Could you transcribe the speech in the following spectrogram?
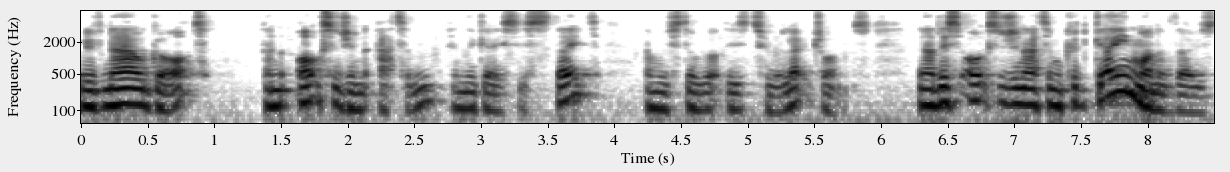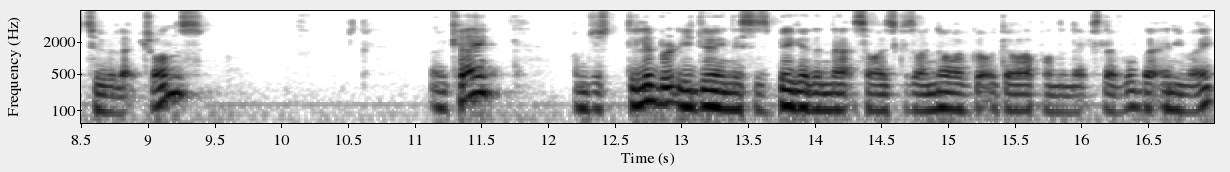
we've now got an oxygen atom in the gaseous state and we've still got these two electrons. Now this oxygen atom could gain one of those two electrons. Okay, I'm just deliberately doing this as bigger than that size because I know I've got to go up on the next level, but anyway.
